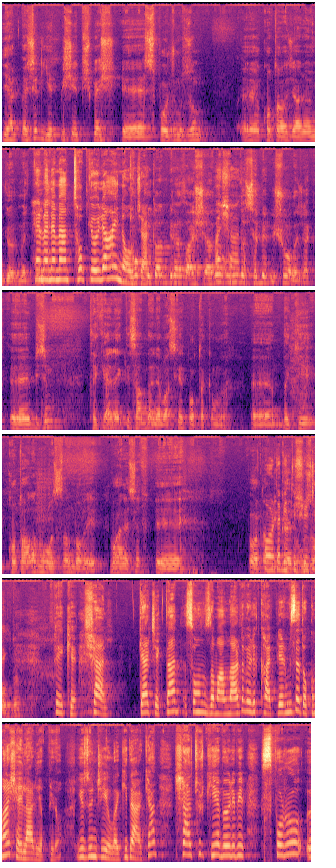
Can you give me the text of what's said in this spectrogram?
Yaklaşık 70-75 e, sporcumuzun e, kota alacağını öngörmekteyiz. Hemen hemen Tokyo ile aynı olacak. Tokyo'dan biraz aşağıda. Aşağıda. Onun da sebebi şu olacak. Ee, bizim tekerlekli sandalye basketbol takımındaki kota alamamasından dolayı maalesef e, orada, Orada bir bir düşecek. oldu. Peki Shell gerçekten son zamanlarda böyle kalplerimize dokunan şeyler yapıyor. 100. yıla giderken Shell Türkiye böyle bir sporu e,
